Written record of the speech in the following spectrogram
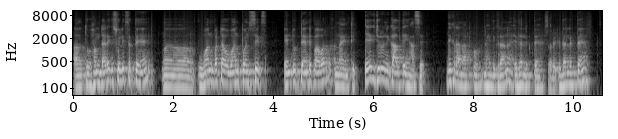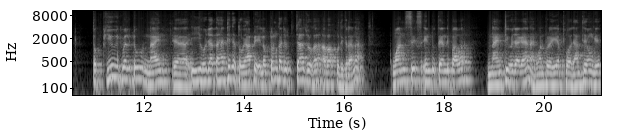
आ, तो हम डायरेक्ट इसको लिख सकते हैं वन बटा one point six into ten power ninety. एक ज़ीरो निकालते हैं यहाँ से। दिख रहा ना आपको? नहीं दिख रहा ना? इधर लिखते हैं सॉरी इधर लिखते हैं। तो Q equal to nine E हो जाता है, ठीक है? तो यहाँ पे इलेक्ट्रॉन का जो चार्ज होगा, अब आपको दिख रहा है ना? One six into ten power ninety हो जाएगा, है ना? वन पर एफ़ जानते होंगे।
